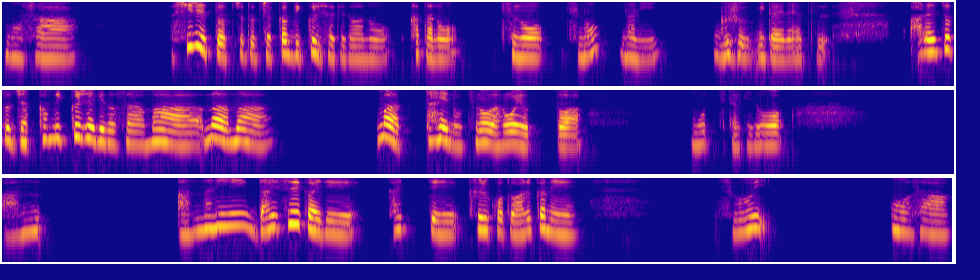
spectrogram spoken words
もうさ、シルエットちょっと若干びっくりしたけど、あの、肩の角、角？何？グフみたいなやつ。あれちょっと若干びっくりしたけどさ、まあまあまあ、まあ、タイの角だろうよとは思ってたけど、あん、あんなに大正解で帰ってくることあるかね？すごい、もうさ、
